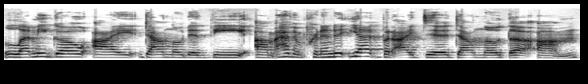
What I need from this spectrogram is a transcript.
let me go, I downloaded the, um, I haven't printed it yet, but I did download the um,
